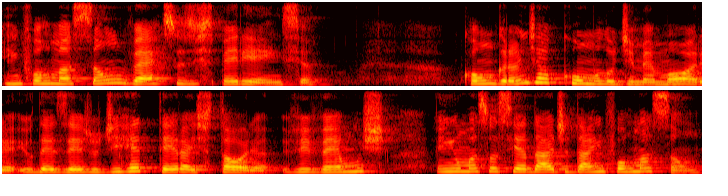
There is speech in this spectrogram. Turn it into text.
Informação versus experiência. Com um grande acúmulo de memória e o desejo de reter a história, vivemos em uma sociedade da informação.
